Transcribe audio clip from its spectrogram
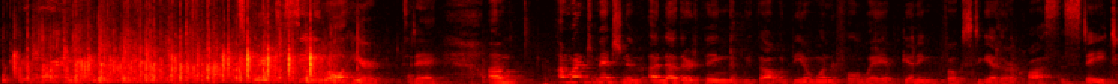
Good morning. It's great to see you all here today. Um, I wanted to mention another thing that we thought would be a wonderful way of getting folks together across the state.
